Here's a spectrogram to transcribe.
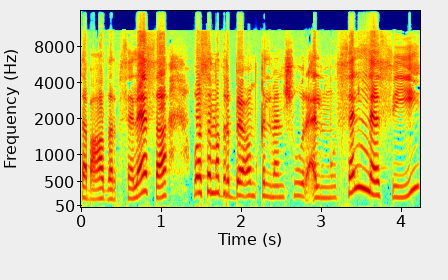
سبعة ضرب ثلاثة. وسنضرب بعمق المنشور المثلثي.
